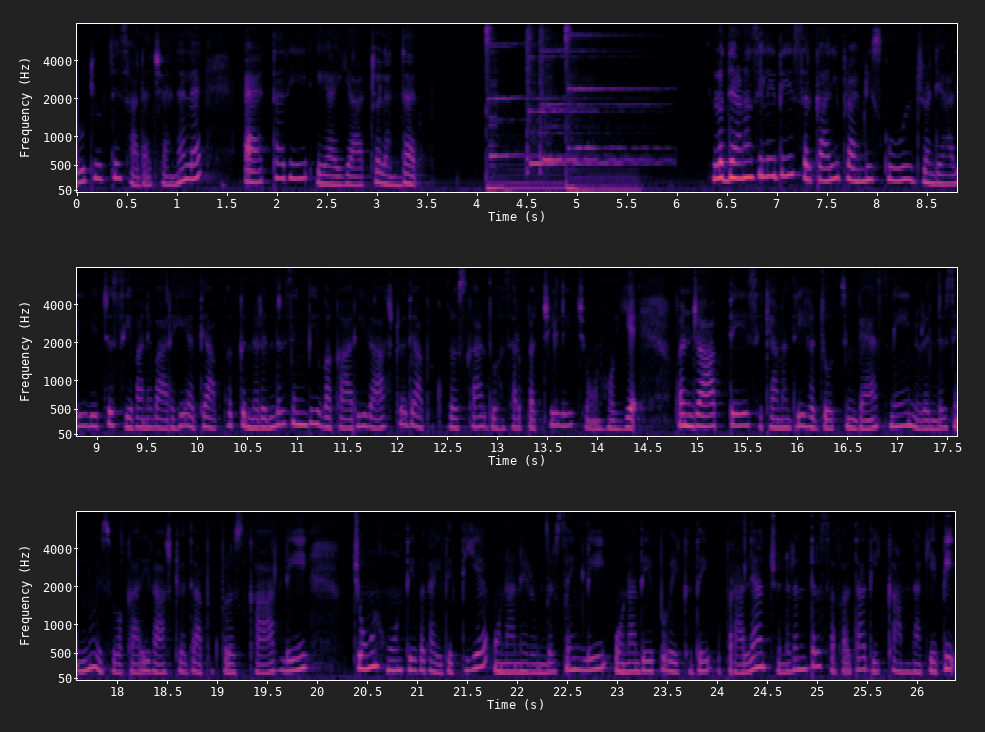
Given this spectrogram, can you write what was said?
YouTube ਤੇ ਸਾਡਾ ਚੈਨਲ ਹੈ @air ਜਲੰਧਰ। ਲੁਧਿਆਣਾ ਜ਼ਿਲ੍ਹੇ ਦੇ ਸਰਕਾਰੀ ਪ੍ਰਾਇਮਰੀ ਸਕੂਲ ਜੰਡਿਆਲੀ ਵਿੱਚ ਸੇਵਾ ਨਿਭਾ ਰਹੇ ਅਧਿਆਪਕ ਨਰਿੰਦਰ ਸਿੰਘ ਦੀ ਵਕਾਰੀ ਰਾਸ਼ਟਰੀ ਅਧਿਆਪਕ ਪੁਰਸਕਾਰ 2025 ਲਈ ਚੋਣ ਹੋਈ ਹੈ। ਪੰਜਾਬ ਦੇ ਸਿੱਖਿਆ ਮੰਤਰੀ ਹਰਜੋਤ ਸਿੰਘ ਬੈਂਸ ਨੇ ਨਰਿੰਦਰ ਸਿੰਘ ਨੂੰ ਇਸ ਵਕਾਰੀ ਰਾਸ਼ਟਰੀ ਅਧਿਆਪਕ ਪੁਰਸਕਾਰ ਲਈ ਚੋਣ ਹੋਣ ਤੇ ਵਧਾਈ ਦਿੱਤੀ ਹੈ। ਉਹਨਾਂ ਨੇ ਨਰਿੰਦਰ ਸਿੰਘ ਲਈ ਉਹਨਾਂ ਦੇ ਭਵਿੱਖ ਦੇ ਉਪਰਾਲਿਆਂ 'ਚ ਨਿਰੰਤਰ ਸਫਲਤਾ ਦੀ ਕਾਮਨਾ ਕੀਤੀ।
